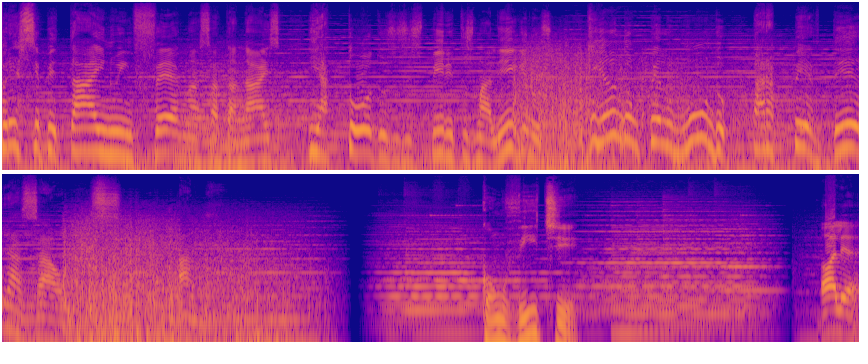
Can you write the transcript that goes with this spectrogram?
precipitai no inferno a Satanás e a todos os espíritos malignos que andam pelo mundo para perder as almas. Amém. Convite. Olha,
